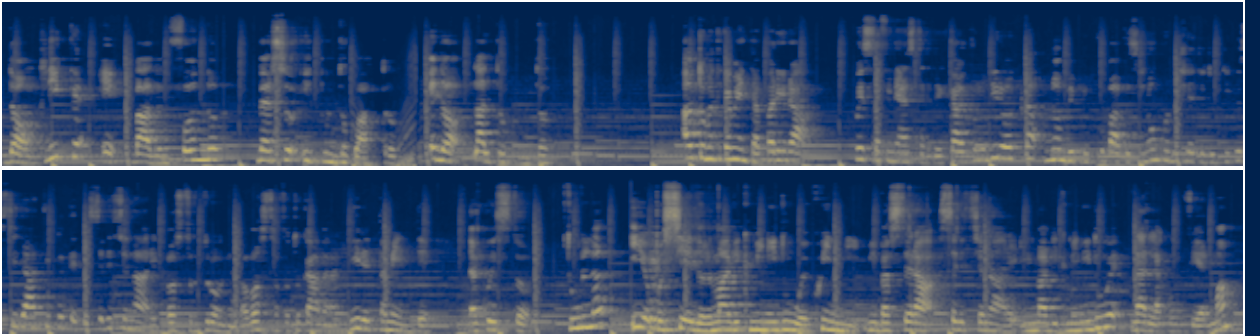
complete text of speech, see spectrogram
do un clic e vado in fondo verso il punto 4 e do l'altro punto. Automaticamente apparirà questa finestra del calcolo di rotta, non vi preoccupate se non conoscete tutti questi dati, potete selezionare il vostro drone o la vostra fotocamera direttamente da questo tool. Io possiedo il Mavic Mini 2, quindi mi basterà selezionare il Mavic Mini 2, dare la conferma,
